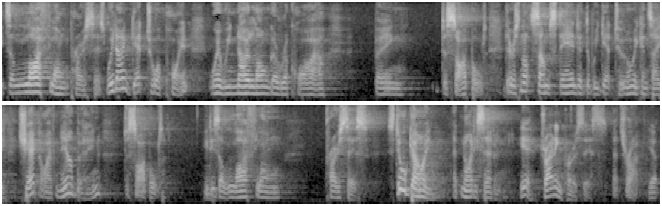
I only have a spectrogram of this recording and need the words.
It's a lifelong process. We don't get to a point where we no longer require being discipled. There is not some standard that we get to and we can say, check, I've now been discipled. It is a lifelong process. Still going at 97. Yeah, training process. That's right. Yep.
